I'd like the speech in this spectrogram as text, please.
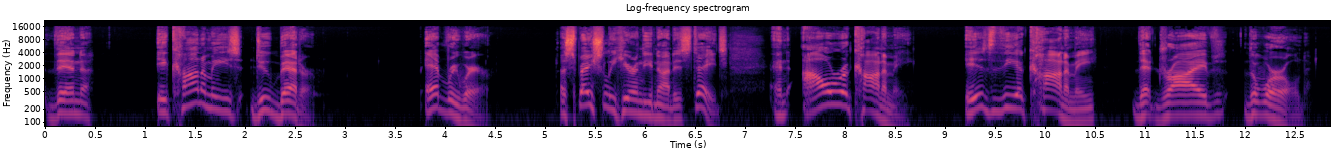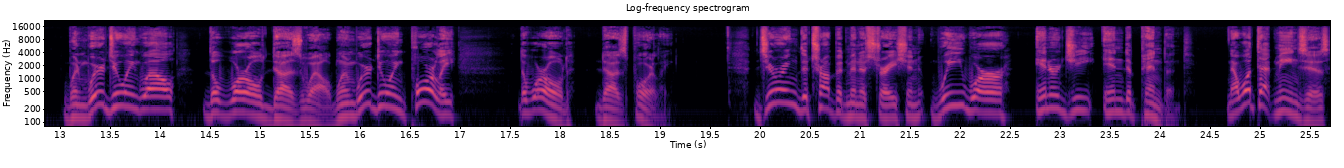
then economies do better everywhere, especially here in the United States. And our economy is the economy that drives the world. When we're doing well, the world does well. When we're doing poorly, the world does poorly. During the Trump administration, we were energy independent. Now, what that means is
